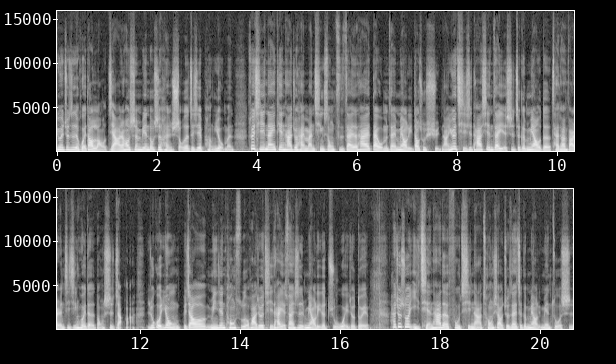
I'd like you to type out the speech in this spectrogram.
因为就是回到老家，然后身边都是很熟的这些朋友们，所以其实那一天他就还蛮轻松自在的。他还带我们在庙里到处巡啊，因为其实他现在也是这个庙的财团法人基金会的董事长啊。如果用比较民间通俗的话，就是其实他也算是庙里的主委就对。他就说以前他的父亲啊，从小就在这个庙里面做事，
